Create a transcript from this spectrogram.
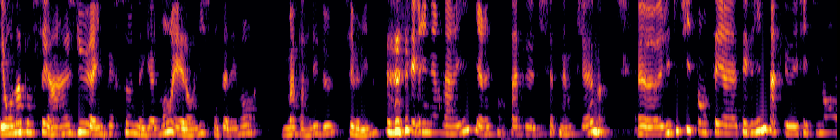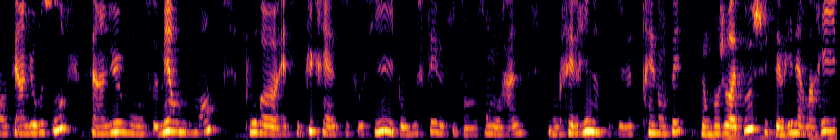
Et on a pensé à un lieu, à une personne également, et alors Lise spontanément m'a parlé de Séverine. Séverine Hermary, qui est responsable du Satnam Club. Euh, j'ai tout de suite pensé à Séverine parce que effectivement, c'est un lieu ressource, c'est un lieu où on se met en mouvement pour euh, être plus créatif aussi, pour booster aussi son, son moral. Donc Séverine, si tu veux te présenter. Donc bonjour à tous, je suis Séverine Hermary,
